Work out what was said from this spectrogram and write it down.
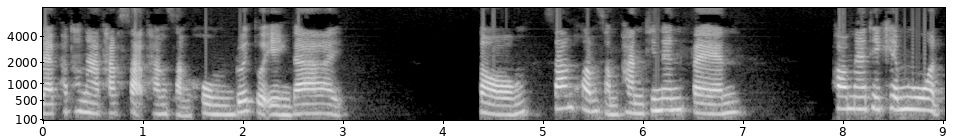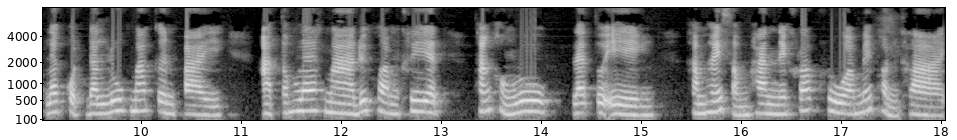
และพัฒนาทักษะทางสังคมด้วยตัวเองได้ 2. สร้างความสัมพันธ์ที่แน่นแฟ้น พ่อแม่ที่เข้มงวดและกดดันลูกมากเกินไป อาจต้องแลกมาด้วยความเครียด ทั้งของลูกและตัวเองทำให้สัมพันธ์ในครอบครัวไม่ผ่อนคลาย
